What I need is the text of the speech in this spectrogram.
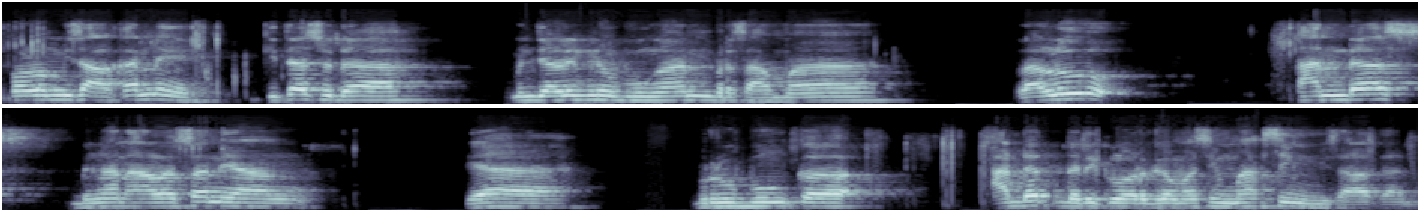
kalau misalkan nih kita sudah menjalin hubungan bersama, lalu kandas dengan alasan yang ya berhubung ke adat dari keluarga masing-masing misalkan.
